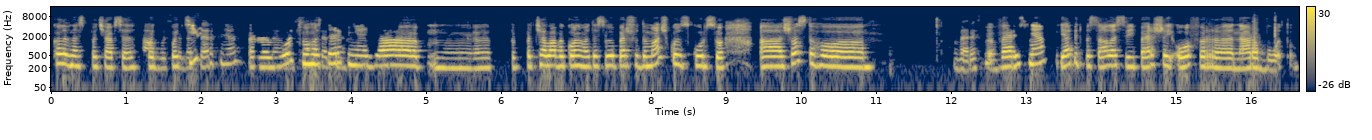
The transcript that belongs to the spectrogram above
коли в нас почався по- потік, серпня. Е, 8 серпня. серпня я е, почала виконувати свою першу домашку з курсу, а 6 Вересня. вересня я підписала свій перший офер е, на роботу.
